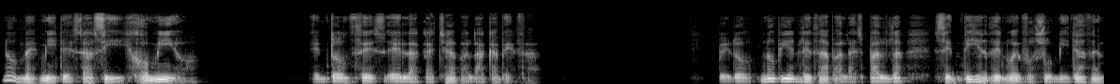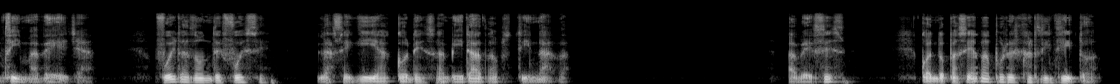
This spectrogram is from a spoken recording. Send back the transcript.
«No me mires así, hijo mío». Entonces él agachaba la cabeza pero no bien le daba la espalda, sentía de nuevo su mirada encima de ella. Fuera donde fuese, la seguía con esa mirada obstinada. A veces, cuando paseaba por el jardincito,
